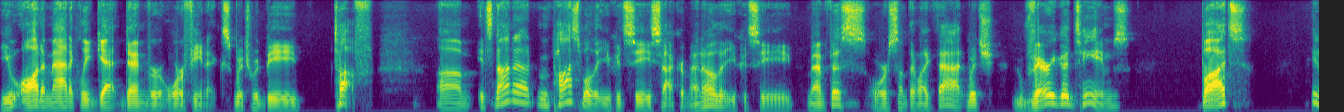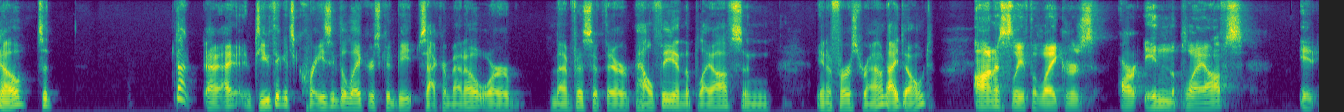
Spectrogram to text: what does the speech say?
you automatically get Denver or Phoenix, which would be tough. Um, it's not a, impossible that you could see Sacramento, that you could see Memphis or something like that, which very good teams, but you know, it's a not. I, do you think it's crazy the Lakers could beat Sacramento or Memphis if they're healthy in the playoffs and in a first round? I don't. Honestly, if the Lakers are in the playoffs, it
